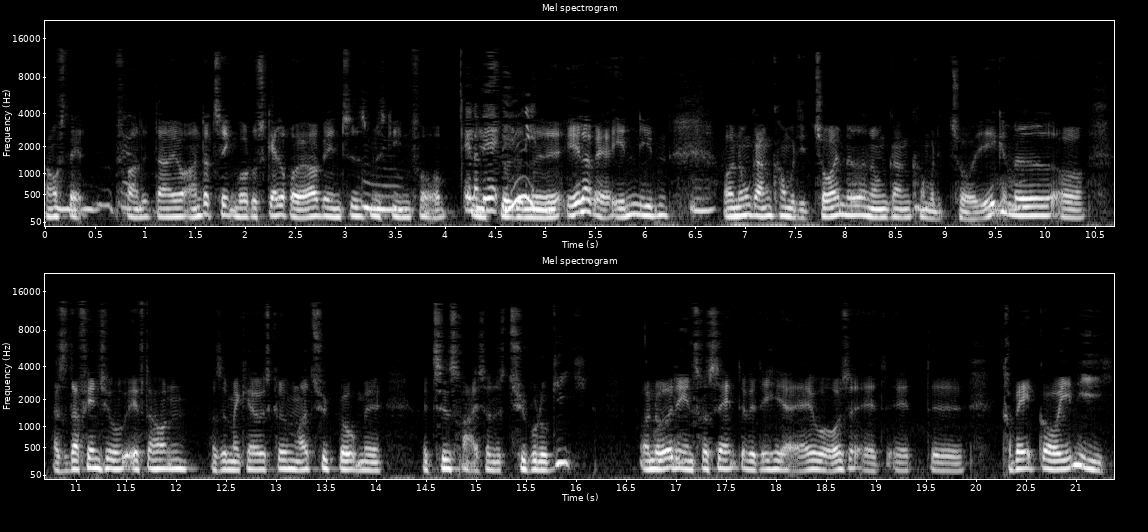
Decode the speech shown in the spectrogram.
afstand mm, fra ja. det. Der er jo andre ting, hvor du skal røre ved en tidsmaskine mm. for at Eller blive være flyttet inde i med, eller være inde i den. Mm. Og nogle gange kommer dit tøj med, og nogle gange kommer dit tøj ikke med. Og, altså der findes jo efterhånden, altså man kan jo skrive en meget tyk bog med, med tidsrejsernes typologi. Og noget af det interessante ved det her er jo også, at, at øh, Krabat går ind i,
